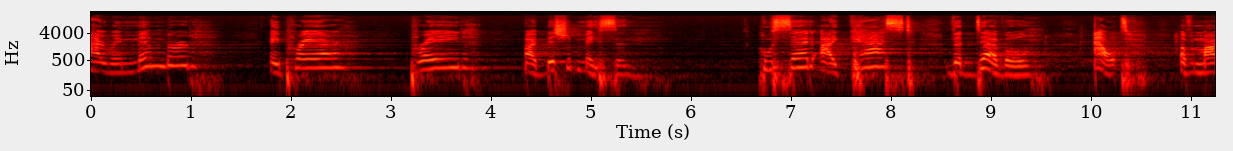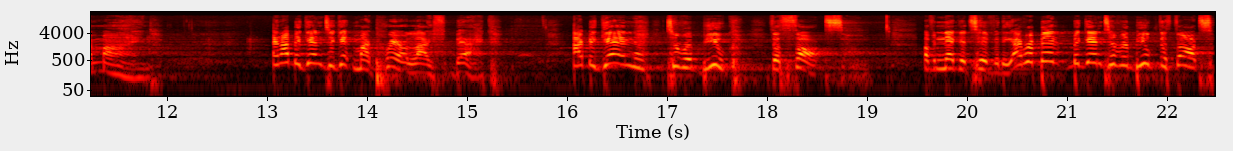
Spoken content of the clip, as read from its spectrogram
I remembered a prayer prayed by Bishop Mason, who said, I cast the devil out of my mind. And I began to get my prayer life back. I began to rebuke the thoughts of negativity. I began to rebuke the thoughts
